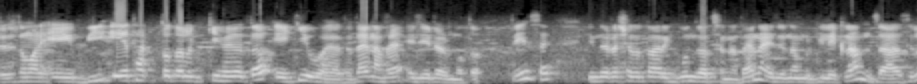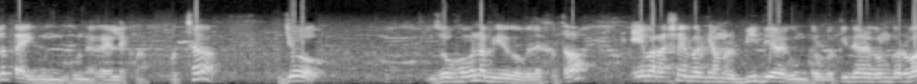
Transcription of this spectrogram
যদি তোমার এই বি এ থাকতো, তাহলে কি হয়ে যেত? এ কিউ হয়ে যেত, তাই না ভাই? এই যে এটার মতো, ঠিক আছে? কিন্তু এটার সাথে তো আর গুণ যাচ্ছে না, তাই না? এই জন্য আমরা কি লিখলাম? যা ছিল তাই গুণ গুণ আকারে লিখলাম, বুঝছ? যোগ যোগ হবে না, বিয়োগ হবে, দেখো তো? এবার আসো, এবার কি আমরা বি দিয়ে গুণ করব? কি দ্বারা গুণ করব?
